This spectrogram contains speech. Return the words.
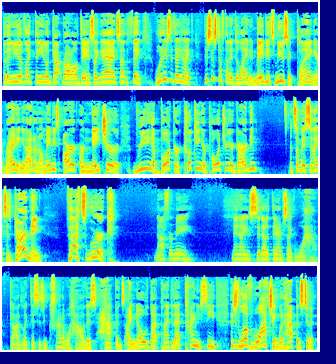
But then you have like the, you know, gut rot all day. And it's like, yeah, it's not the thing. What is it that you're like, this is stuff that I delight in? Maybe it's music, playing it, writing it. I don't know. Maybe it's art or nature or reading a book or cooking or poetry or gardening. And somebody tonight says, gardening? That's work. Not for me man, I can sit out there. I'm just like, wow, God, like this is incredible how this happens. I know that planted that tiny seed. I just love watching what happens to it.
